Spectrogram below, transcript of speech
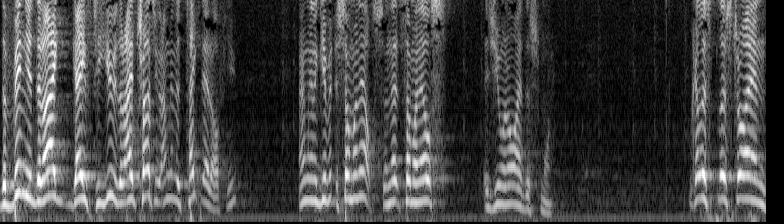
the vineyard that I gave to you, that I trust you, I'm going to take that off you. I'm going to give it to someone else. And that someone else is you and I this morning. Okay, let's, let's try and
